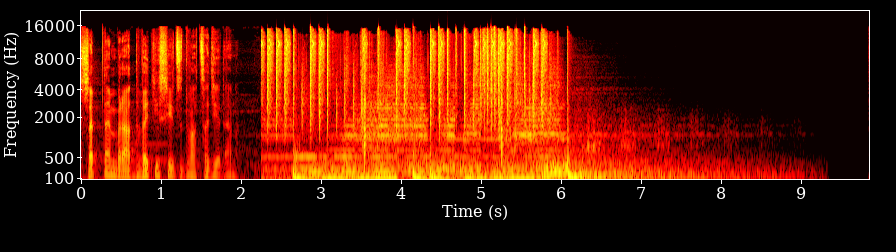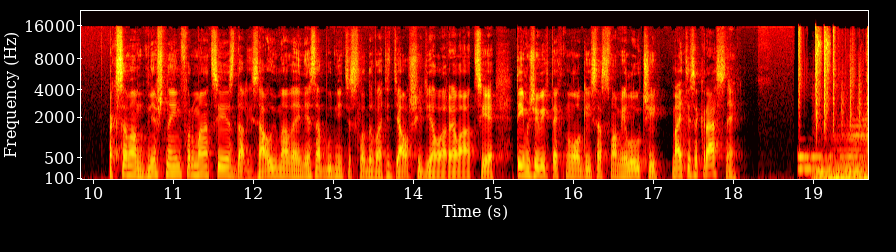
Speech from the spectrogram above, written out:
septembra 2021. Ak sa vám dnešné informácie zdali zaujímavé, nezabudnite sledovať ďalší diel relácie. Tým živých technológií sa s vami lúči. Majte sa krásne. thank you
